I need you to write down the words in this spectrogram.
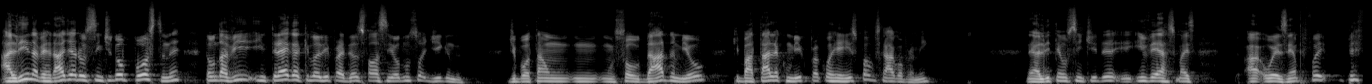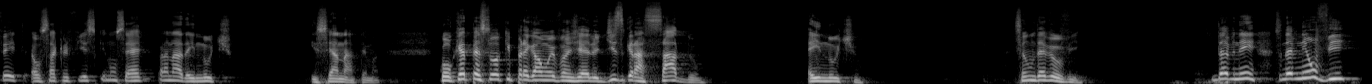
Ali, na verdade, era o sentido oposto, né? Então Davi entrega aquilo ali para Deus e fala assim, eu não sou digno de botar um, um, um soldado meu que batalha comigo para correr risco para buscar água para mim. Né? Ali tem o um sentido inverso, mas a, o exemplo foi perfeito. É o sacrifício que não serve para nada, é inútil. Isso é anátema. Qualquer pessoa que pregar um evangelho desgraçado é inútil. Você não deve ouvir. Não deve nem, você não deve nem ouvir.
